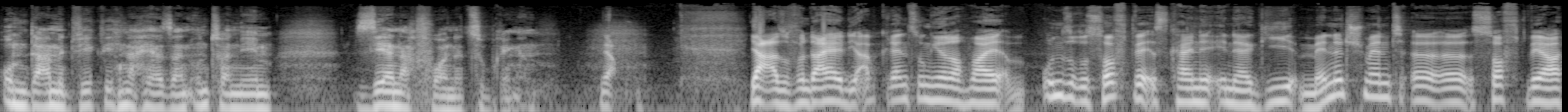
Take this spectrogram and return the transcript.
Um damit wirklich nachher sein Unternehmen sehr nach vorne zu bringen. Ja. Ja, also von daher die Abgrenzung hier nochmal. Unsere Software ist keine Energiemanagement-Software. Äh, äh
